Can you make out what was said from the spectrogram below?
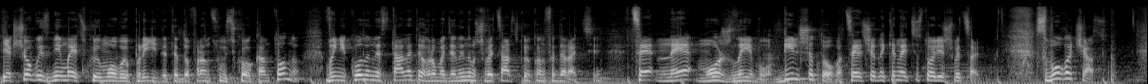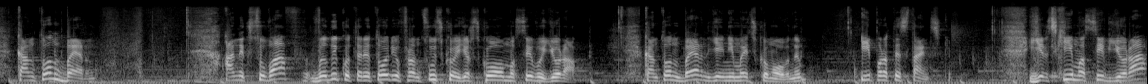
Якщо ви з німецькою мовою приїдете до французького кантону, ви ніколи не станете громадянином Швейцарської конфедерації. Це неможливо. Більше того, це ще не кінець історії Швейцарії. Свого часу кантон Берн анексував велику територію французького гірського масиву Юра. Кантон Берн є німецькомовним і протестантським. Гірський масив Юра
